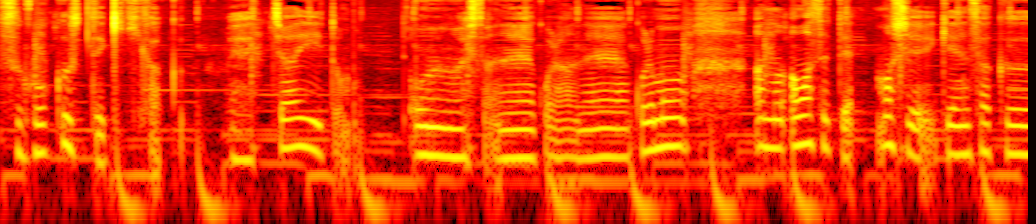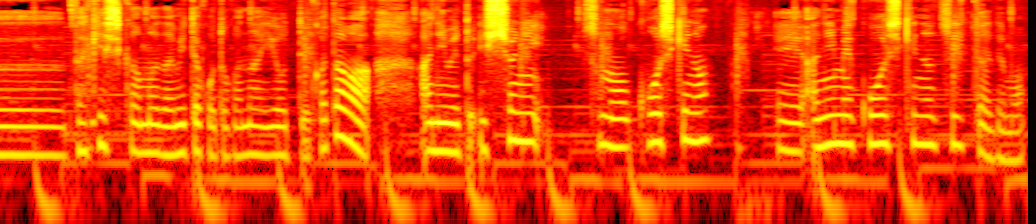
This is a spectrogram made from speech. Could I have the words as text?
すごく素敵企画。めっちゃいいと思って。思いましたねこれはね。これもあの合わせてもし原作だけしかまだ見たことがないよっていう方はアニメと一緒にその公式の、えー、アニメ公式のツイッターでも、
